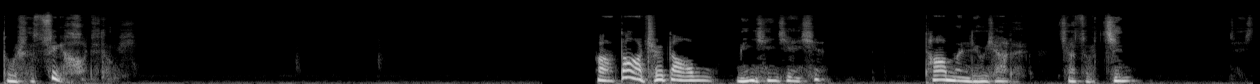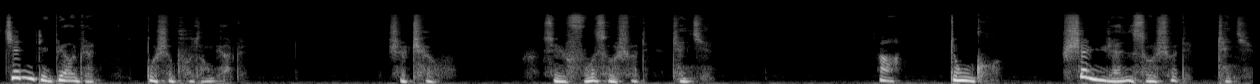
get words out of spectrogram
都是最好的东西。啊，大彻大悟、明心见性，他们留下的叫做经。经的标准不是普通标准，是彻悟，所以佛所说的真经。啊，中国圣人所说的真经。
